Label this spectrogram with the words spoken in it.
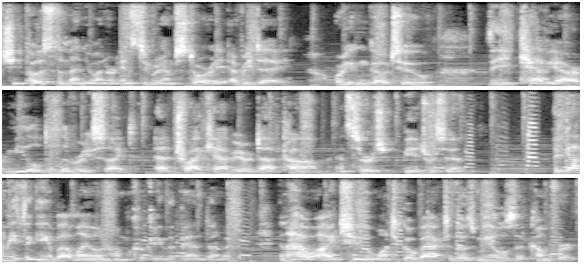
She posts the menu on her Instagram story every day, or you can go to the caviar meal delivery site at trycaviar.com and search Beatrice Inn. It got me thinking about my own home cooking the pandemic and how I too want to go back to those meals that comfort.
